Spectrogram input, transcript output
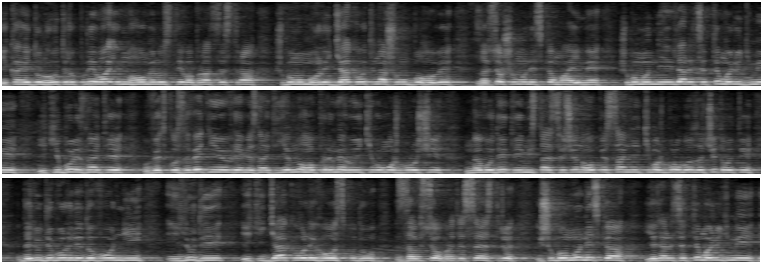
яка є довготерплива і многомилостива, брат, сестра, щоб ми могли дякувати нашому Богові за все, що ми низько маємо, щоб ми не являлися тими людьми, які були, знаєте, у ветхозаветнє время, знаєте, є много примерів, які ви можете було наводити, міста священного писання, які можна було б зачитувати, де люди були недовольні, і люди, які дякували Господу за все, брати, сестри, і щоб низько являлися тими людьми,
